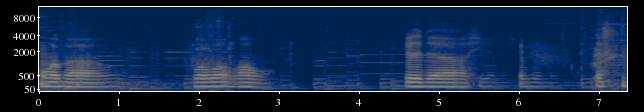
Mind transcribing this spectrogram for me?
Oh, aber... Wow, wow, wow. Will der hier mich nicht testen?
